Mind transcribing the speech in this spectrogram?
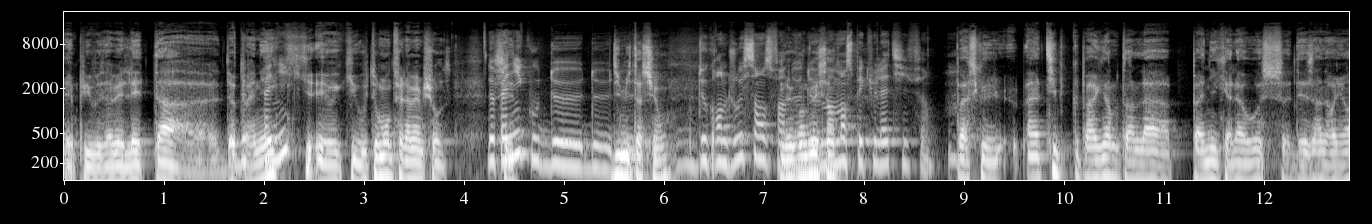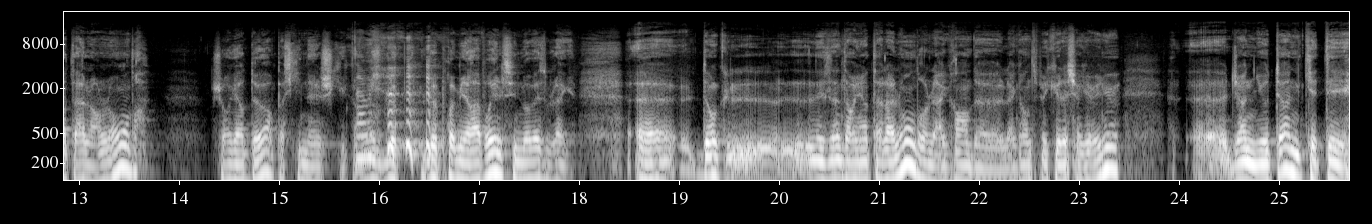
Et puis vous avez l'état euh, de, panique, où tout le monde fait la même chose. De panique ou de, d'imitation. De, grande jouissance, enfin de, de, moments spéculatifs. Parce que un type que par exemple dans la panique à la hausse des Indes orientales en Londres, je regarde dehors parce qu'il neige, qui est quand ah même le, 1er avril, c'est une mauvaise blague. Euh, donc, les Indes orientales à Londres, la grande, la grande spéculation qui avait lieu, euh, John Newton, qui était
